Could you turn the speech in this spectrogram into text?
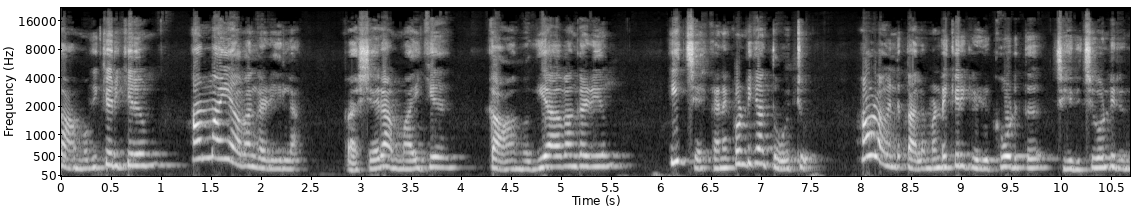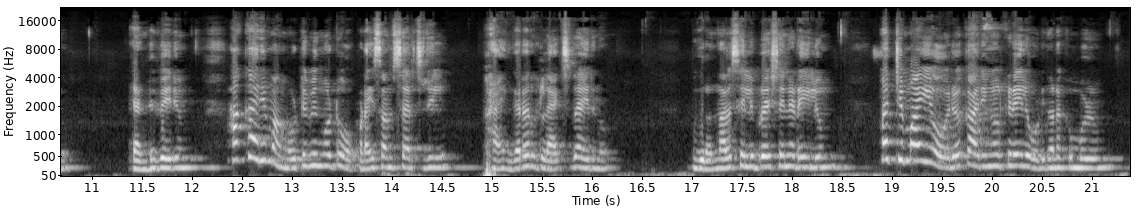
കാമുകിക്കൊരിക്കലും അമ്മായി ആവാൻ കഴിയില്ല. പക്ഷെ ഒരു അമ്മായിക്ക് കാമുകിയാവാൻ കഴിയും. ഈ ചെക്കനെ കൊണ്ട് ഞാൻ തോറ്റു. അവൾ അവന്റെ തലമണ്ടയ്ക്ക് ഒരു കിഴുക്ക് കൊടുത്ത് ചിരിച്ചുകൊണ്ടിരുന്നു. രണ്ടുപേരും അക്കാര്യം അങ്ങോട്ടും ഇങ്ങോട്ടും ഓപ്പണായി സംസാരിച്ചതിൽ ഭയങ്കര റിലാക്സ്ഡ് ആയിരുന്നു പിറന്നാൾ സെലിബ്രേഷനിടയിലും മറ്റുമായി ഓരോ കാര്യങ്ങൾക്കിടയിൽ ഓടി നടക്കുമ്പോഴും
